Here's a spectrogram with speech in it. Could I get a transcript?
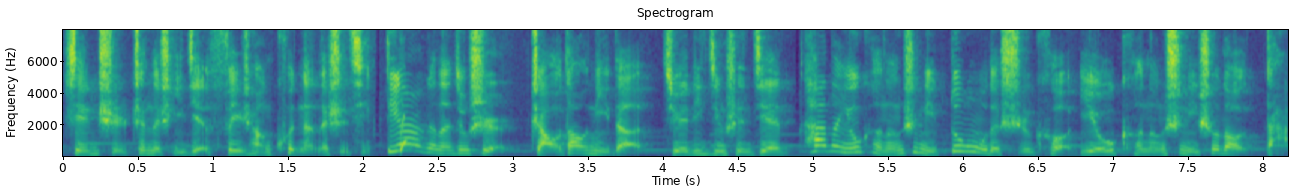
坚持真的是一件非常困难的事情。第二个呢，就是找到你的决定性瞬间，它呢有可能是你顿悟的时刻，也有可能是你受到打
